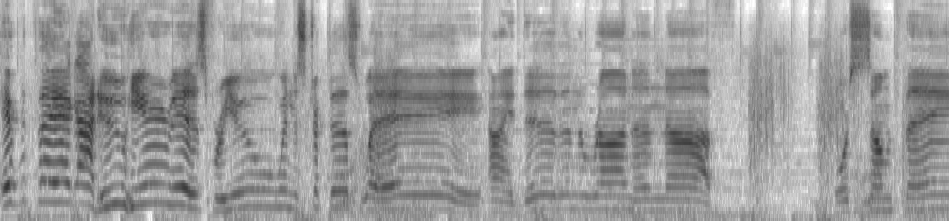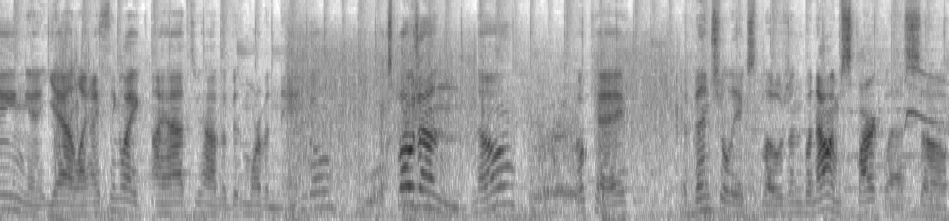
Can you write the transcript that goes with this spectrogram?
Everything I do here is for you in the strictest way. I didn't run enough. Or something. Yeah, like, I think, like, I had to have a bit more of an angle. Explosion! No? Okay. Eventually explosion, but now I'm sparkless, so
